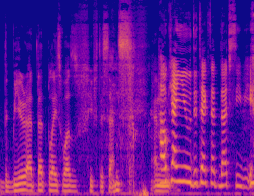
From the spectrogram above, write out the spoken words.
the beer at that place was 50 cents and How can you detect a Dutch CV?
